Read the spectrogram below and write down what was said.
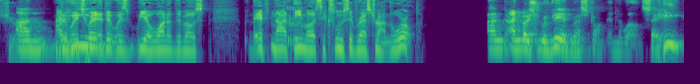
Sure. Um, and which he, that was, you know, one of the most, if not the most exclusive restaurant in the world. And, and most revered restaurant in the world. So he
